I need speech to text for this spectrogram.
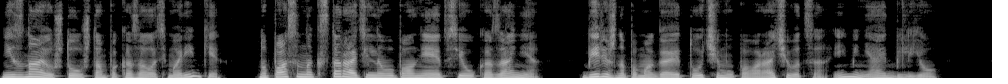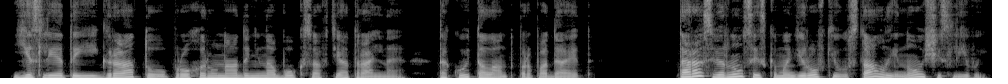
Не знаю, что уж там показалось Маринке, но пасынок старательно выполняет все указания, бережно помогает отчиму поворачиваться и меняет белье. Если это и игра, то Прохору надо не на бокс, а в театральное. Такой талант пропадает. Тарас вернулся из командировки усталый, но счастливый.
